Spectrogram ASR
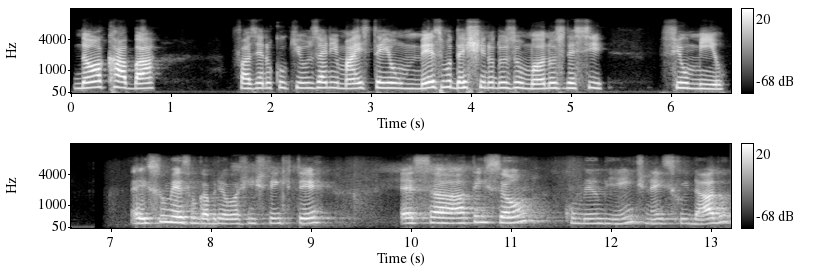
não acabar fazendo com que os animais tenham o mesmo destino dos humanos nesse filminho. É isso mesmo, Gabriel. A gente tem que ter essa atenção com o meio ambiente, né? Esse cuidado.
